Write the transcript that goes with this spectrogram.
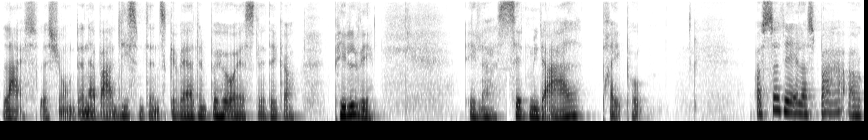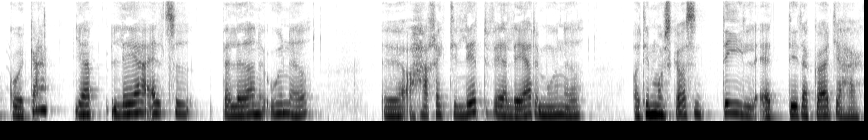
Leifs version, den er bare ligesom den skal være. Den behøver jeg slet ikke at pille ved eller sætte mit eget præg på. Og så er det ellers bare at gå i gang. Jeg lærer altid balladerne udenad, øh, og har rigtig let ved at lære dem udenad. Og det er måske også en del af det, der gør, at jeg har,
